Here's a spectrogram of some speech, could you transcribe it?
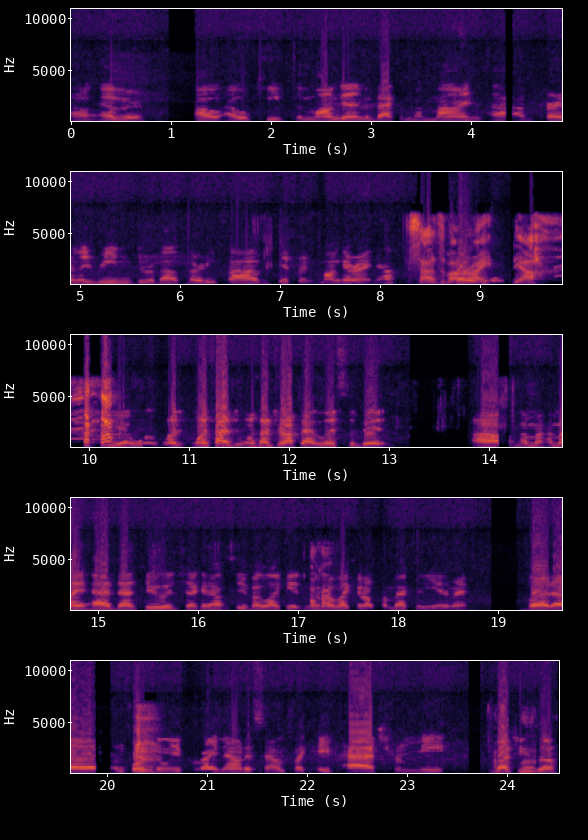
However, I'll, I will keep the manga in the back of my mind. Uh, I'm currently reading through about 35 different manga right now. Sounds about So- right. Yeah. yeah, on- on- once I once I drop that list a bit, Uh, I, might, I might add that to it, check it out, see if I like it, and if I like it, I'll come back to the anime. But uh, unfortunately, for right now, this sounds like a pass from me. What about you, Zo?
